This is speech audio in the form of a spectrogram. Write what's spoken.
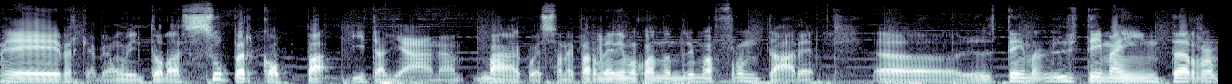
eh, perché abbiamo vinto la Supercoppa italiana. Ma questo ne parleremo quando andremo a affrontare uh, il, tema, il, tema, Inter.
